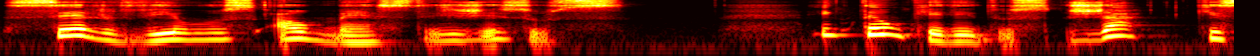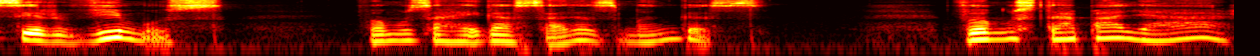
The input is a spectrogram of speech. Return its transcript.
servimos ao Mestre Jesus. Então, queridos, já que servimos, vamos arregaçar as mangas, vamos trabalhar,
